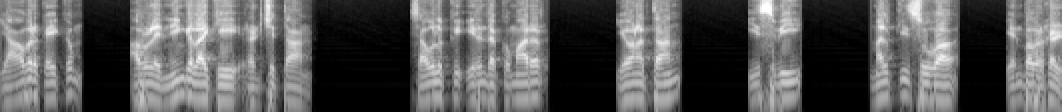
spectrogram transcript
யாவர் கைக்கும் அவர்களை நீங்களாக்கி ரட்சித்தான். சவுலுக்கு இருந்த குமாரர் யோனத்தான் இஸ்வி மல்கி சுவா என்பவர்கள்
